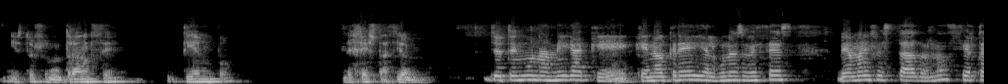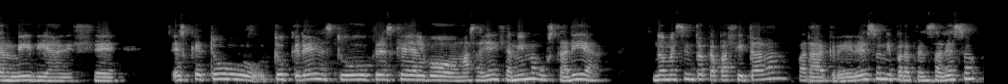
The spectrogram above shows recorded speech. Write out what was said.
Y esto es un trance, un tiempo de gestación. Yo tengo una amiga que, que no cree y algunas veces me ha manifestado, ¿no? Cierta envidia. Dice, es que tú, tú crees, tú crees que hay algo más allá. Dice, a mí me gustaría. No me siento capacitada para creer eso ni para pensar eso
